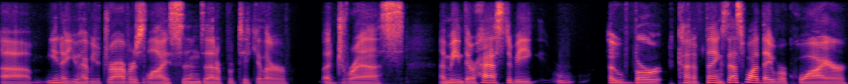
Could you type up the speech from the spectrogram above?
um, you know, you have your driver's license at a particular address. I mean, there has to be overt kind of things. That's why they require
